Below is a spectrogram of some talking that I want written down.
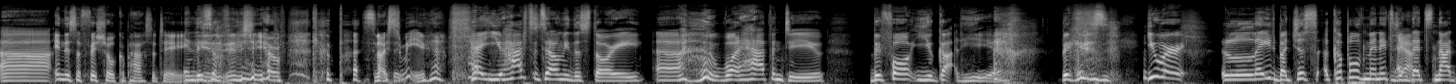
uh, in this official capacity. In this you know, capacity. nice to meet you. Yeah. Hey, you have to tell me the story. Uh, what happened to you before you got here? because you were late, but just a couple of minutes, Yeah. and that's not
